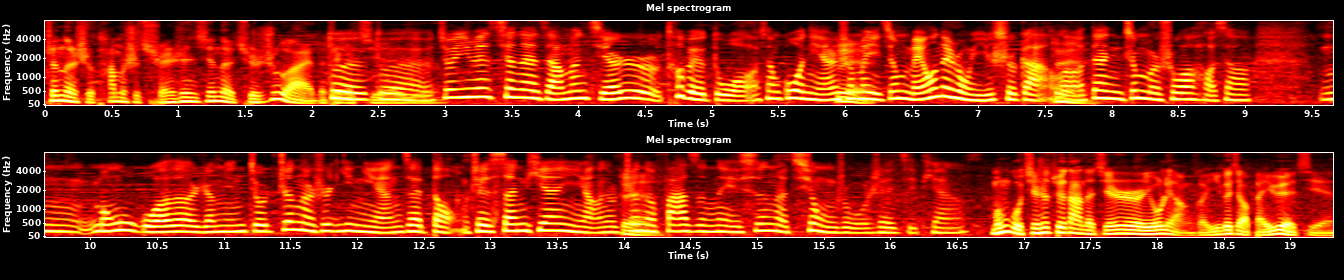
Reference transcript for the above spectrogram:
真的是，他们是全身心的去热爱的这个节日。对对，就因为现在咱们节日特别多，像过年什么已经没有那种仪式感了。但你这么说，好像，嗯，蒙古国的人民就真的是一年在等这三天一样，就真的发自内心的庆祝这几天。蒙古其实最大的节日有两个，一个叫白月节，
